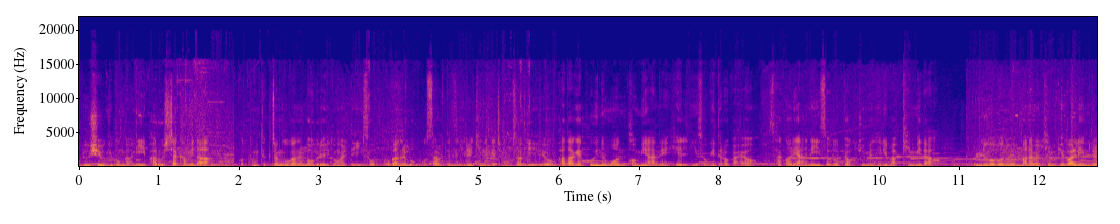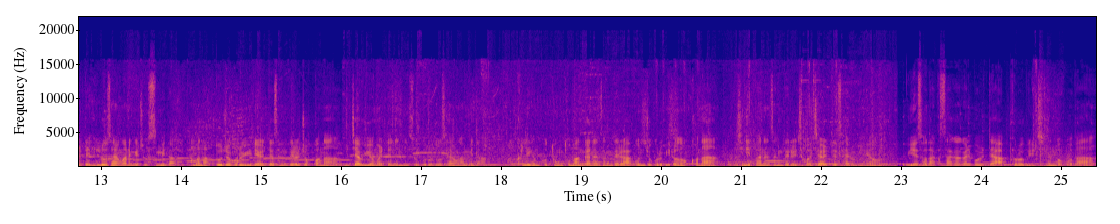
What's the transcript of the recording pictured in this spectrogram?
루시우 기본 강의 바로 시작합니다. 보통 특정 구간을 먹으려 이동할 때 이속, 구간을 먹고 싸울 때는 힐을 키는 게 정석이에요. 바닥에 보이는 원 범위 안에 힐, 이속이 들어가요. 사거리 안에 있어도 벽 뒤면 힐이 막힙니다. 볼륨업은 웬만하면 팀피 관리 힘들 때 힐로 사용하는 게 좋습니다. 다만 압도적으로 유리할 때 상대를 쫓거나 진짜 위험할 때는 이속으로도 사용합니다. 클릭은 보통 도망가는 상대를 아군 쪽으로 밀어넣거나 진입하는 상대를 저지할 때 사용해요. 위에서 낙사각을 볼 때 앞으로 밀치는 것보다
